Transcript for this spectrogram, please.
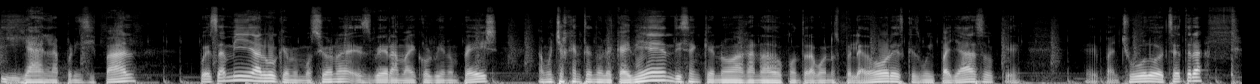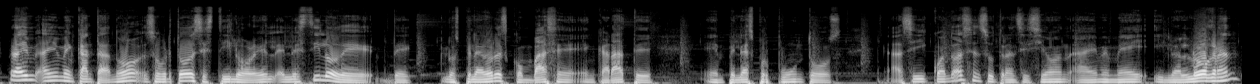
Y ya en la principal, pues a mí algo que me emociona es ver a Michael Venom Page. A mucha gente no le cae bien, dicen que no ha ganado contra buenos peleadores, que es muy payaso, que eh, panchudo, etc. Pero a mí, me encanta, ¿no? Sobre todo ese estilo, el, estilo de, de, los peleadores con base en karate, en peleas por puntos. Así, cuando hacen su transición a MMA y lo logran,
